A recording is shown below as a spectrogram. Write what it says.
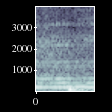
her.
